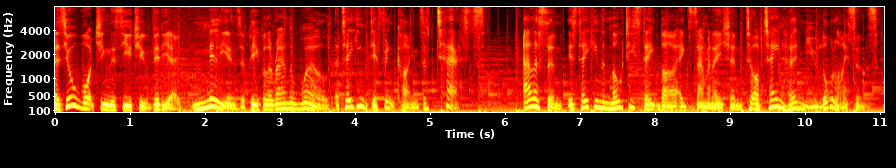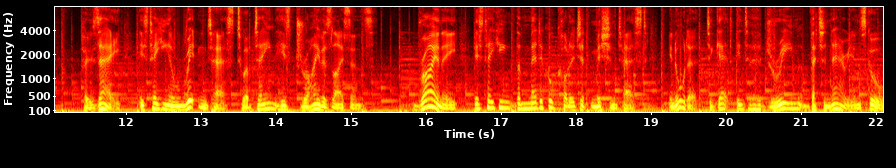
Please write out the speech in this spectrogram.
As you're watching this YouTube video, millions of people around the world are taking different kinds of tests. Alison is taking the multi-state bar examination to obtain her new law license. Jose is taking a written test to obtain his driver's license. Bryony is taking the medical college admission test in order to get into her dream veterinarian school.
